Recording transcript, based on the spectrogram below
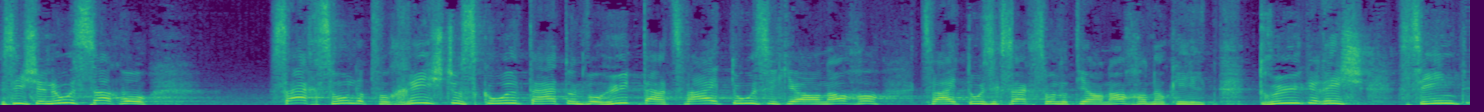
Es ist eine Aussage, wo 600 vor Christus gilt hat und wo heute auch 2000 Jahre nachher, 2600 Jahre nachher noch gilt. Trügerisch sind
